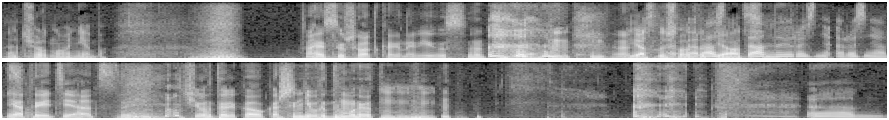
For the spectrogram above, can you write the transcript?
от черного неба. А я слышу от коронавируса. Я слышал от радиации. данные разня- разнятся. И от радиации. Чего только алкаши не выдумают. Эм,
